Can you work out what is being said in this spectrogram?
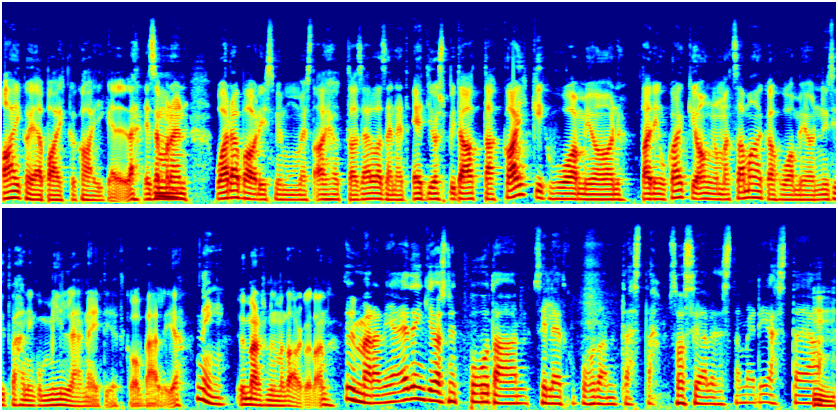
aika ja paikka kaikelle. Ja semmoinen mm. whataboutismi mun mielestä aiheuttaa sellaisen, että, että jos pitää ottaa kaikki huomioon, tai niin kuin kaikki ongelmat samaan aikaan huomioon, niin sitten vähän niin kuin millään ei tiedätkö ole väliä. Niin. Ymmärrätkö, mitä mä tarkoitan? Ymmärrän, ja etenkin jos nyt puhutaan silleen, että kun puhutaan nyt tästä sosiaalisesta sosiaalisesta mediasta ja mm.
